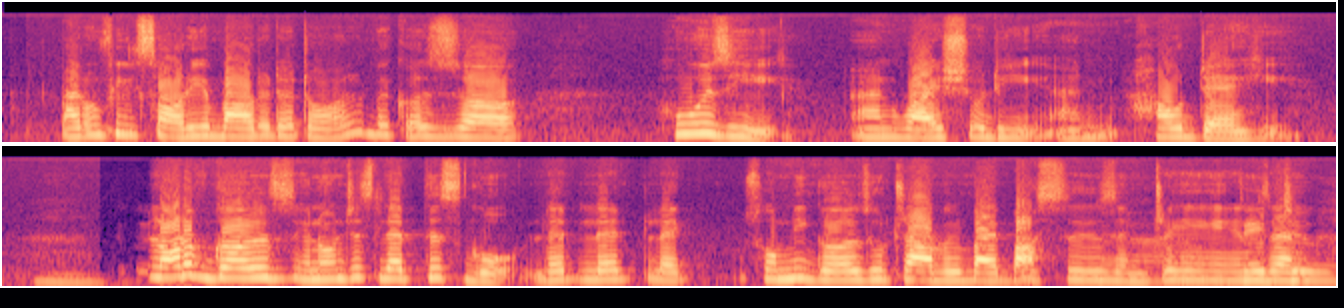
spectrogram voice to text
I don't feel sorry about it at all because uh, who is he and why should he and how dare he? A lot of girls, you know, just let this go. Let let like so many girls who travel by buses and trains and do.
